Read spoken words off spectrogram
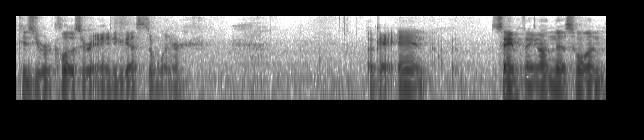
Because you were closer and you guessed the winner. Okay, and same thing on this one.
